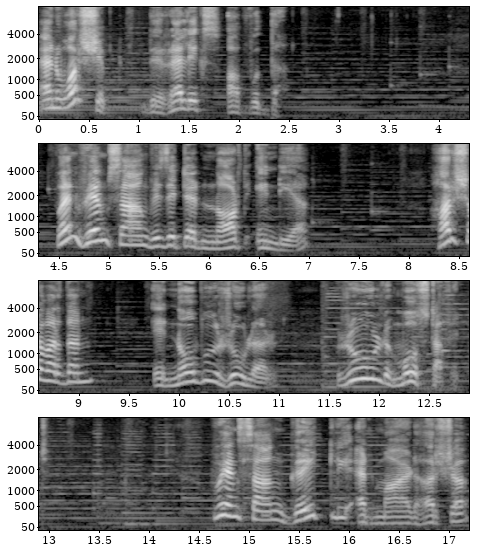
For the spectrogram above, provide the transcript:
and worshipped the relics of Buddha. Hueng Tsang visited North India, Harshavardhan, a noble ruler, ruled most of it. Tsang greatly admired Harsha,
